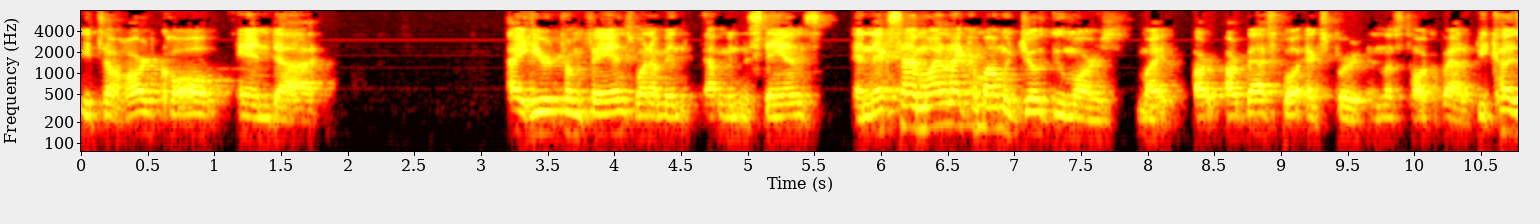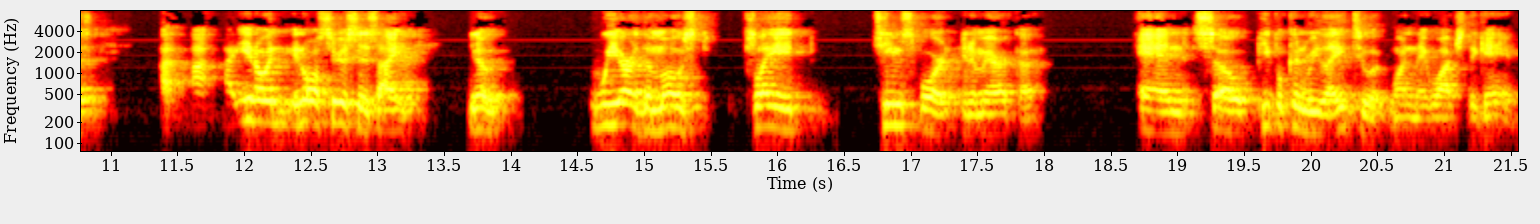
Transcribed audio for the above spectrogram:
it's a hard call, and uh, I hear it from fans when I'm in I'm in the stands. And next time, why don't I come on with Joe Dumars, my our, our basketball expert, and let's talk about it because, I, I, you know, in, in all seriousness, I you know, we are the most played team sport in America, and so people can relate to it when they watch the game,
